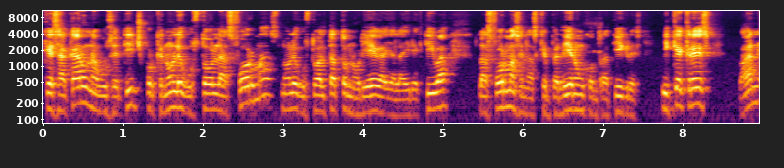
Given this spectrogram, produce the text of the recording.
Que sacaron a Bucetich porque no le gustó las formas, no le gustó al Tato Noriega y a la directiva las formas en las que perdieron contra Tigres. ¿Y qué crees? Van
